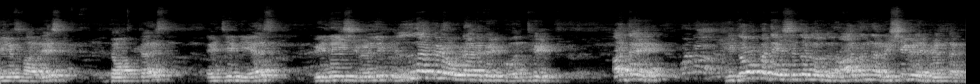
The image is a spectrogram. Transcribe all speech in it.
I F R S doctors engineers ವಿದೇಶಿಗಳಲ್ಲಿ ಎಲ್ಲ ಕಡೆ ಓಡಾಡಬೇಕು ಅಂತ ಹೇಳಿ. ಆದ್ರೆ ಹಿತೋಪದೇಶದಲ್ಲಿ ಒಂದು ಮಾತನ್ನ ಋಷಿಗಳೇ ಹೇಳ್ತಾರೆ.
